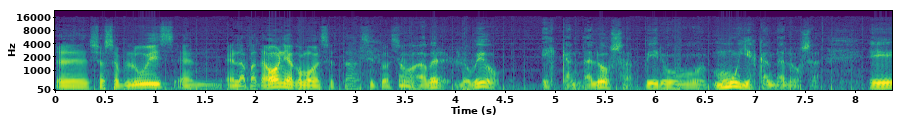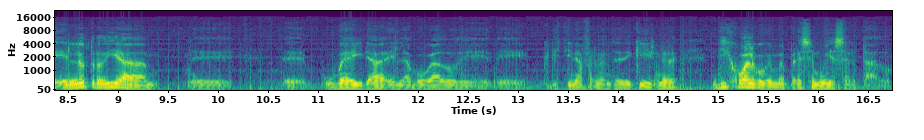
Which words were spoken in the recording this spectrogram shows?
eh, Joseph Lewis en, en la Patagonia. ¿Cómo ves esta situación? No, a ver, lo veo escandalosa, pero muy escandalosa. Eh, el otro día, eh, eh, Ubeira, el abogado de, de Cristina Fernández de Kirchner, dijo algo que me parece muy acertado.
